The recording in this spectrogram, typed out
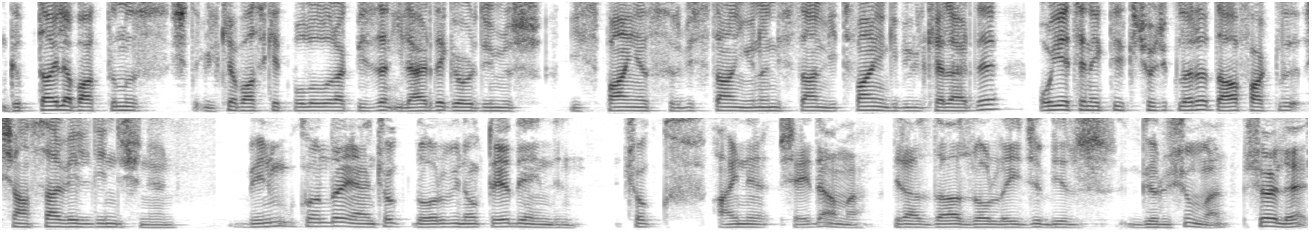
gıptayla baktığımız işte ülke basketbolu olarak bizden ileride gördüğümüz İspanya, Sırbistan, Yunanistan, Litvanya gibi ülkelerde o yetenekteki çocuklara daha farklı şanslar verildiğini düşünüyorum. Benim bu konuda yani çok doğru bir noktaya değindin. Çok aynı şeyde ama biraz daha zorlayıcı bir görüşüm var. Şöyle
